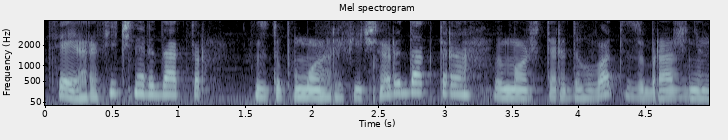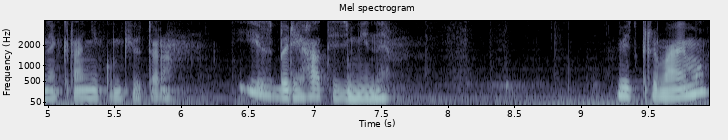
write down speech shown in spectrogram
Це є графічний редактор. З допомогою графічного редактора ви можете редагувати зображення на екрані комп'ютера і зберігати зміни. Відкриваємо.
